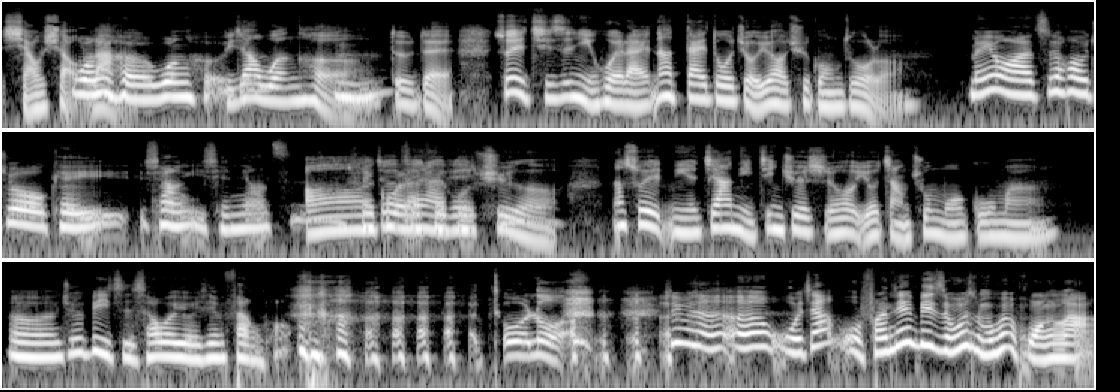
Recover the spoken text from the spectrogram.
小小辣，温和温和，比较温和，对不对？所以其实你回来那待多久又要去工作了？没有啊，之后就可以像以前那样子哦，就飞来飞去了。那所以你的家你进去的时候有长出蘑菇吗？嗯，就是壁纸稍微有一些泛黄，脱落，就是呃，我家我房间壁纸为什么会黄啦？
